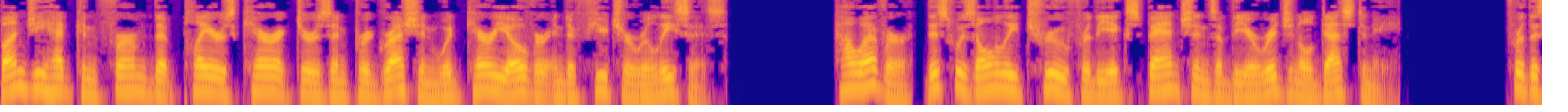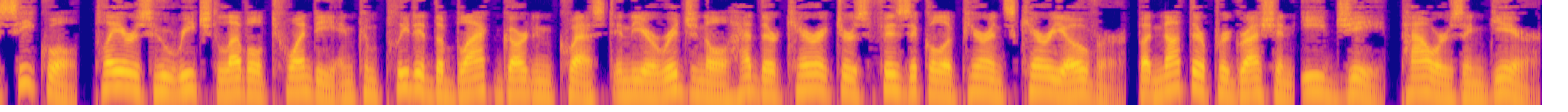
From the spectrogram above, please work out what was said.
Bungie had confirmed that players' characters and progression would carry over into future releases. However, this was only true for the expansions of the original Destiny. For the sequel, players who reached level 20 and completed the Black Garden quest in the original had their character's physical appearance carry over, but not their progression e.g., powers and gear.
